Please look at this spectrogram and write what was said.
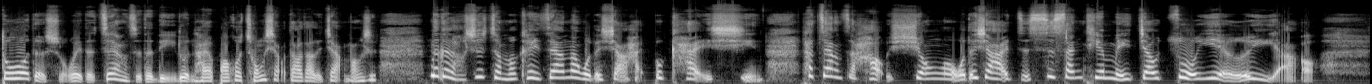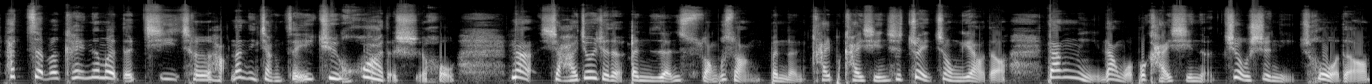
多的所谓的这样子的理论，还有包括从小到大的教养方式。那个老师怎么可以这样让我的小孩不开心？他这样子好凶哦！我的小孩只是三天没交作业而已啊！哦。他怎么可以那么的机车？好，那你讲这一句话的时候，那小孩就会觉得本人爽不爽，本人开不开心是最重要的哦。当你让我不开心的，就是你错的哦。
